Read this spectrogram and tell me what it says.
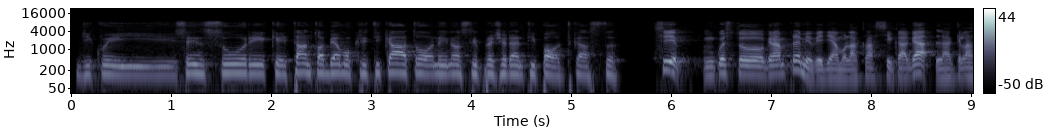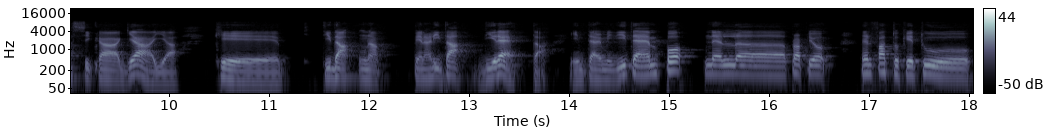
di quei sensori che tanto abbiamo criticato nei nostri precedenti podcast. Sì, in questo Gran Premio vediamo la classica, ga- la classica ghiaia che ti dà una penalità diretta in termini di tempo nel, proprio nel fatto che tu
